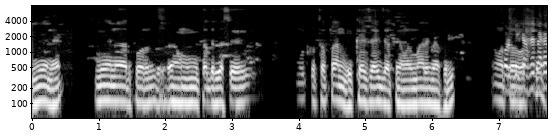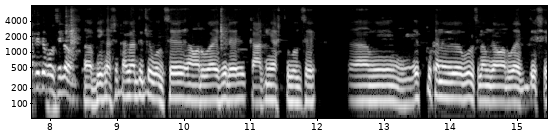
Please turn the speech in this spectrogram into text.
নিয়ে নেয়। নিয়ে নেওয়ার পর আমি তাদের কাছে মোট কথা প্রাণ ভিক্ষায় চাই যাতে আমার মারে না ফেলি। বিকাশে টাকা দিতে বলছে আমার ওয়াইফের কার্ড নিয়ে আসতে বলছে। আমি একটুখানি বলছিলাম যে আমার ওয়াইফ দেশে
